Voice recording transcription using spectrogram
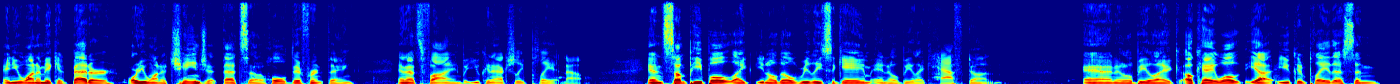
and you want to make it better or you want to change it, that's a whole different thing. And that's fine, but you can actually play it now. And some people like, you know, they'll release a game and it'll be like half done. And it'll be like, okay, well, yeah, you can play this and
